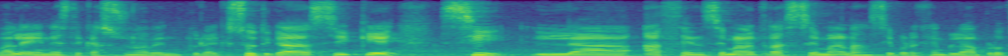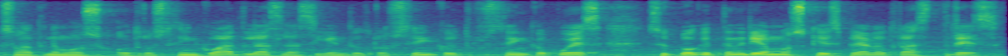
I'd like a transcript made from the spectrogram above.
¿vale? En este caso es una aventura exótica, así que si la hacen semana tras semana, si por ejemplo la próxima tenemos otros 5 atlas, la siguiente otros 5, otros 5, pues supongo que tendríamos que esperar otras 3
